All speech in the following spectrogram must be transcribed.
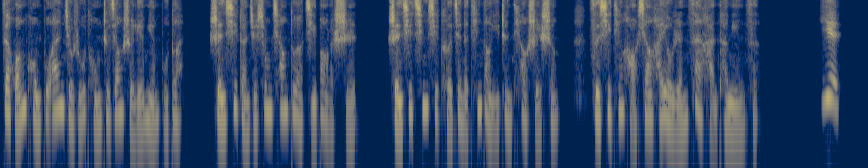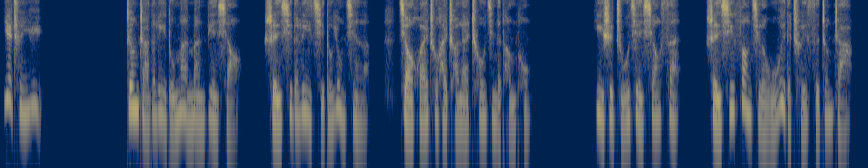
在惶恐不安，就如同这江水连绵不断，沈西感觉胸腔都要挤爆了时，沈西清晰可见的听到一阵跳水声，仔细听，好像还有人在喊他名字。叶叶晨玉，挣扎的力度慢慢变小，沈西的力气都用尽了。脚踝处还传来抽筋的疼痛，意识逐渐消散。沈西放弃了无谓的垂死挣扎，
